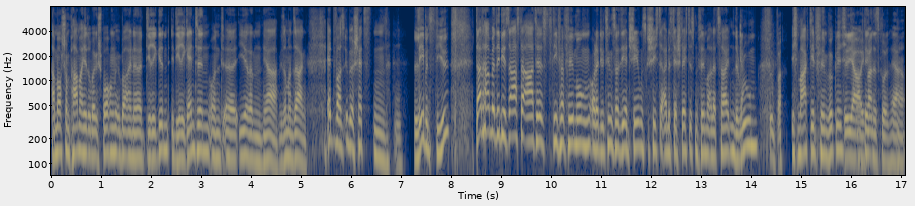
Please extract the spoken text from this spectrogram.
Haben wir auch schon ein paar Mal hier drüber gesprochen, über eine Dirigent, Dirigentin und äh, ihren, ja, wie soll man sagen, etwas überschätzten Lebensstil. Dann haben wir The Disaster Artist, die Verfilmung oder die, beziehungsweise die Entstehungsgeschichte eines der schlechtesten Filme aller Zeiten, The Room. Super. Ich mag den Film wirklich. Ja, mag ich den, fand es cool, ja.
